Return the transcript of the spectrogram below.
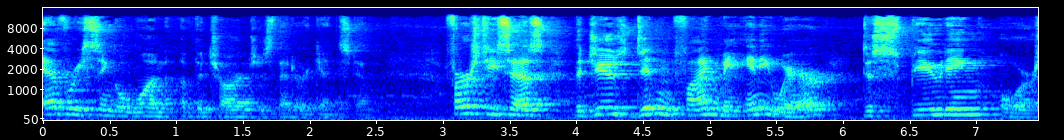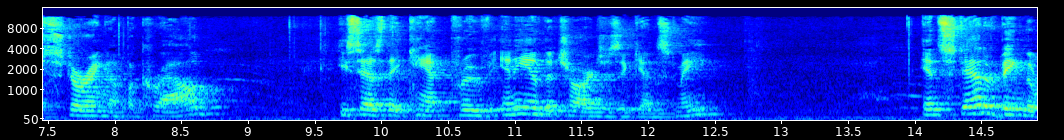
every single one of the charges that are against him. First, he says, The Jews didn't find me anywhere disputing or stirring up a crowd. He says they can't prove any of the charges against me. Instead of being the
